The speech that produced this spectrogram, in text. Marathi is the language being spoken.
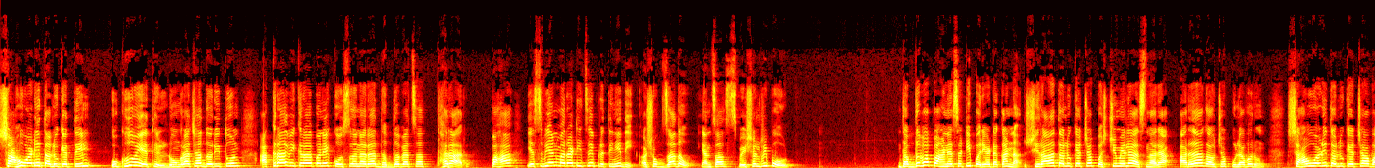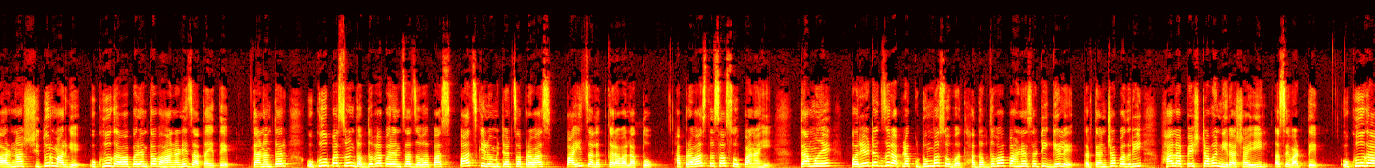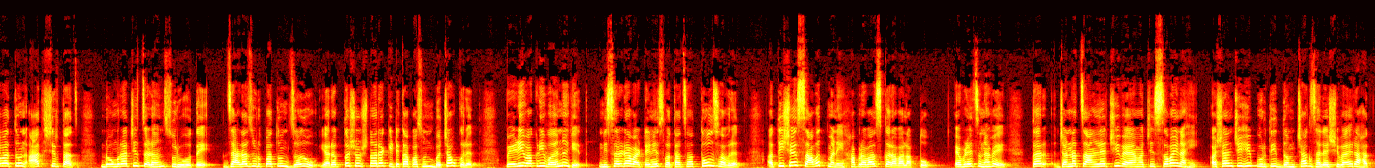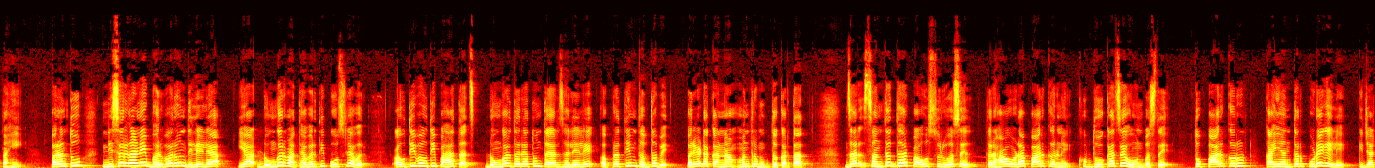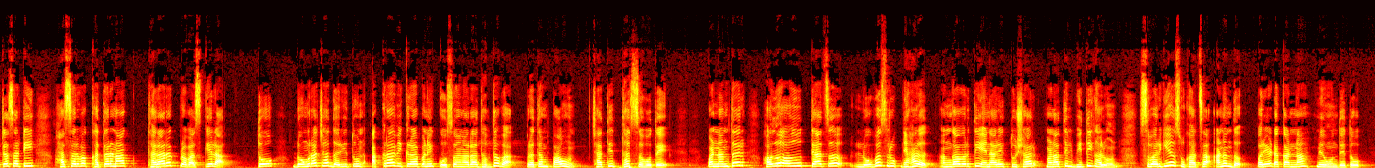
शाहूवाडी तालुक्यातील उखळू येथील डोंगराच्या दरीतून अकरा विकराळपणे कोसळणाऱ्या धबधब्याचा थरार. पहा एस बी एन मराठीचे प्रतिनिधी अशोक जाधव यांचा स्पेशल रिपोर्ट धबधबा पाहण्यासाठी पर्यटकांना शिराळा तालुक्याच्या पश्चिमेला असणाऱ्या आरळा गावच्या पुलावरून शाहूवाडी तालुक्याच्या वारणा शितूर मार्गे उखळू गावापर्यंत वाहनाने जाता येते. त्यानंतर उखळूपासून धबधब्यापर्यंतचा जवळपास पाच किलोमीटरचा प्रवास पायी चालत करावा लागतो. हा प्रवास तसा सोपा नाही. त्यामुळे पर्यटक जर आपल्या कुटुंबासोबत हा धबधबा पाहण्यासाठी गेले तर त्यांच्या पदरी हाल अपेष्टा व निराशा येईल असे वाटते. उखळू गावातून आत शिरताच डोंगराची चढण सुरू होते. झाडाझुडपातून जळू या रक्त शोषणाऱ्या कीटकापासून बचाव करत वेडी वाकडी वळण घेत निसरड्या वाटेने स्वतःचा तोल सावरत अतिशय सावधपणे हा प्रवास करावा लागतो. एवढेच नव्हे तर ज्यांना चालण्याची व्यायामाची सवय नाही अशांचीही पूर्ती दमछाक झाल्याशिवाय राहत नाही. परंतु निसर्गाने भरभरून दिलेल्या या डोंगर माथ्यावरती पोचल्यावर अवतीभवती पाहताच डोंगर दऱ्यातून तयार झालेले अप्रतिम धबधबे पर्यटकांना मंत्रमुग्ध करतात. जर संततधार पाऊस सुरू असेल तर हा ओढा पार करणे खूप धोक्याचे होऊन बसते. तो पार करून काही अंतर पुढे गेले की ज्याच्यासाठी हा सर्व खतरनाक थरारक प्रवास केला. तो डोंगराच्या दरीतून अकरा विक्रापणे कोसळणारा धबधबा प्रथम पाहून छातीत धस्स होते. पण नंतर हळूहळू त्याचं लोभस रूप निहाळत अंगावरती येणारे तुषार मनातील भीती घालून स्वर्गीय सुखाचा आनंद पर्यटकांना मिळवून देतो.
